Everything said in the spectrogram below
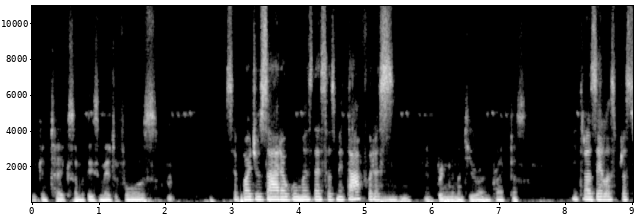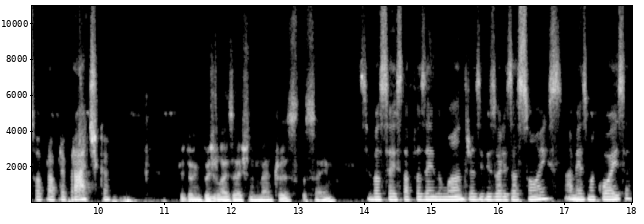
you can take some of these metaphors você pode usar algumas dessas metáforas mhm, and bring them into your own practice. e trazê-las para sua própria prática. If you're doing visualization and mantras, the same. Se você está fazendo mantras e visualizações, a mesma coisa.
